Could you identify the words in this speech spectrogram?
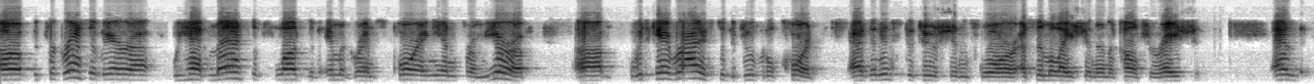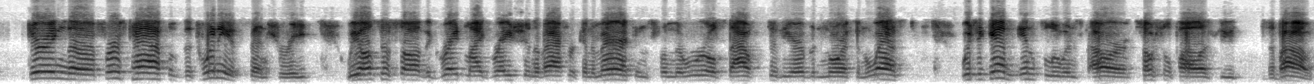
of the progressive era, we had massive floods of immigrants pouring in from Europe, um, which gave rise to the juvenile court as an institution for assimilation and acculturation. And during the first half of the 20th century, we also saw the great migration of African Americans from the rural South to the urban North and West, which again influenced our social policies about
